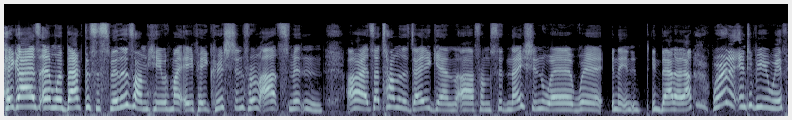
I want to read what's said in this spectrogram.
Hey guys, and we're back. This is Smithers. I'm here with my EP Christian from Art Smitten. Alright, it's that time of the day again uh, from Sid Nation where we're in, in, in that, we're in an interview with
